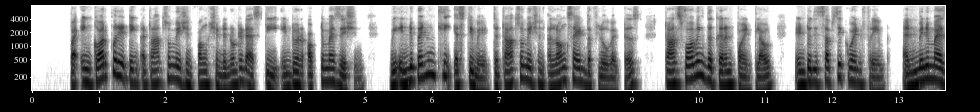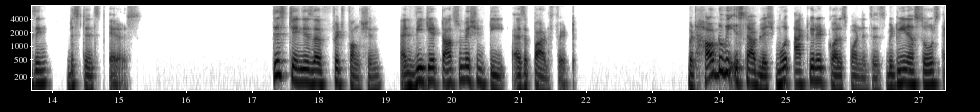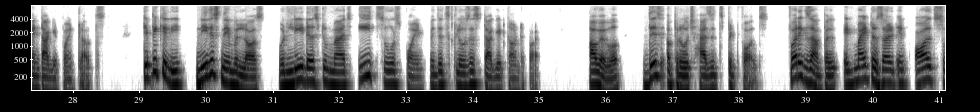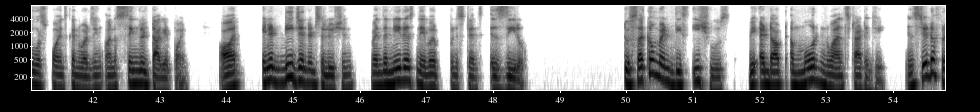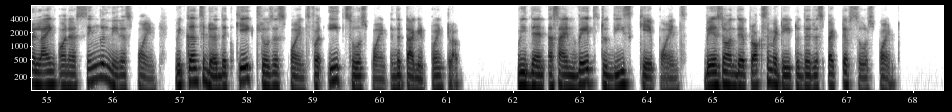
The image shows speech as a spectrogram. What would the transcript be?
By incorporating a transformation function denoted as t into an optimization, we independently estimate the transformation alongside the flow vectors, transforming the current point cloud into the subsequent frame and minimizing distance errors. This changes our fit function and we get transformation T as a part of it. But how do we establish more accurate correspondences between our source and target point clouds? Typically, nearest neighbor loss would lead us to match each source point with its closest target counterpart. However, this approach has its pitfalls. For example, it might result in all source points converging on a single target point, or in a degenerate solution when the nearest neighbor distance is zero. To circumvent these issues, we adopt a more nuanced strategy. Instead of relying on a single nearest point, we consider the k closest points for each source point in the target point cloud. We then assign weights to these k points based on their proximity to the respective source point.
